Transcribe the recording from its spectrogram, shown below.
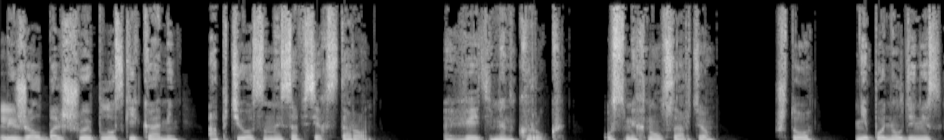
лежал большой плоский камень, обтесанный со всех сторон. «Ведьмин круг», — усмехнулся Артем. «Что?» — не понял Денис.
